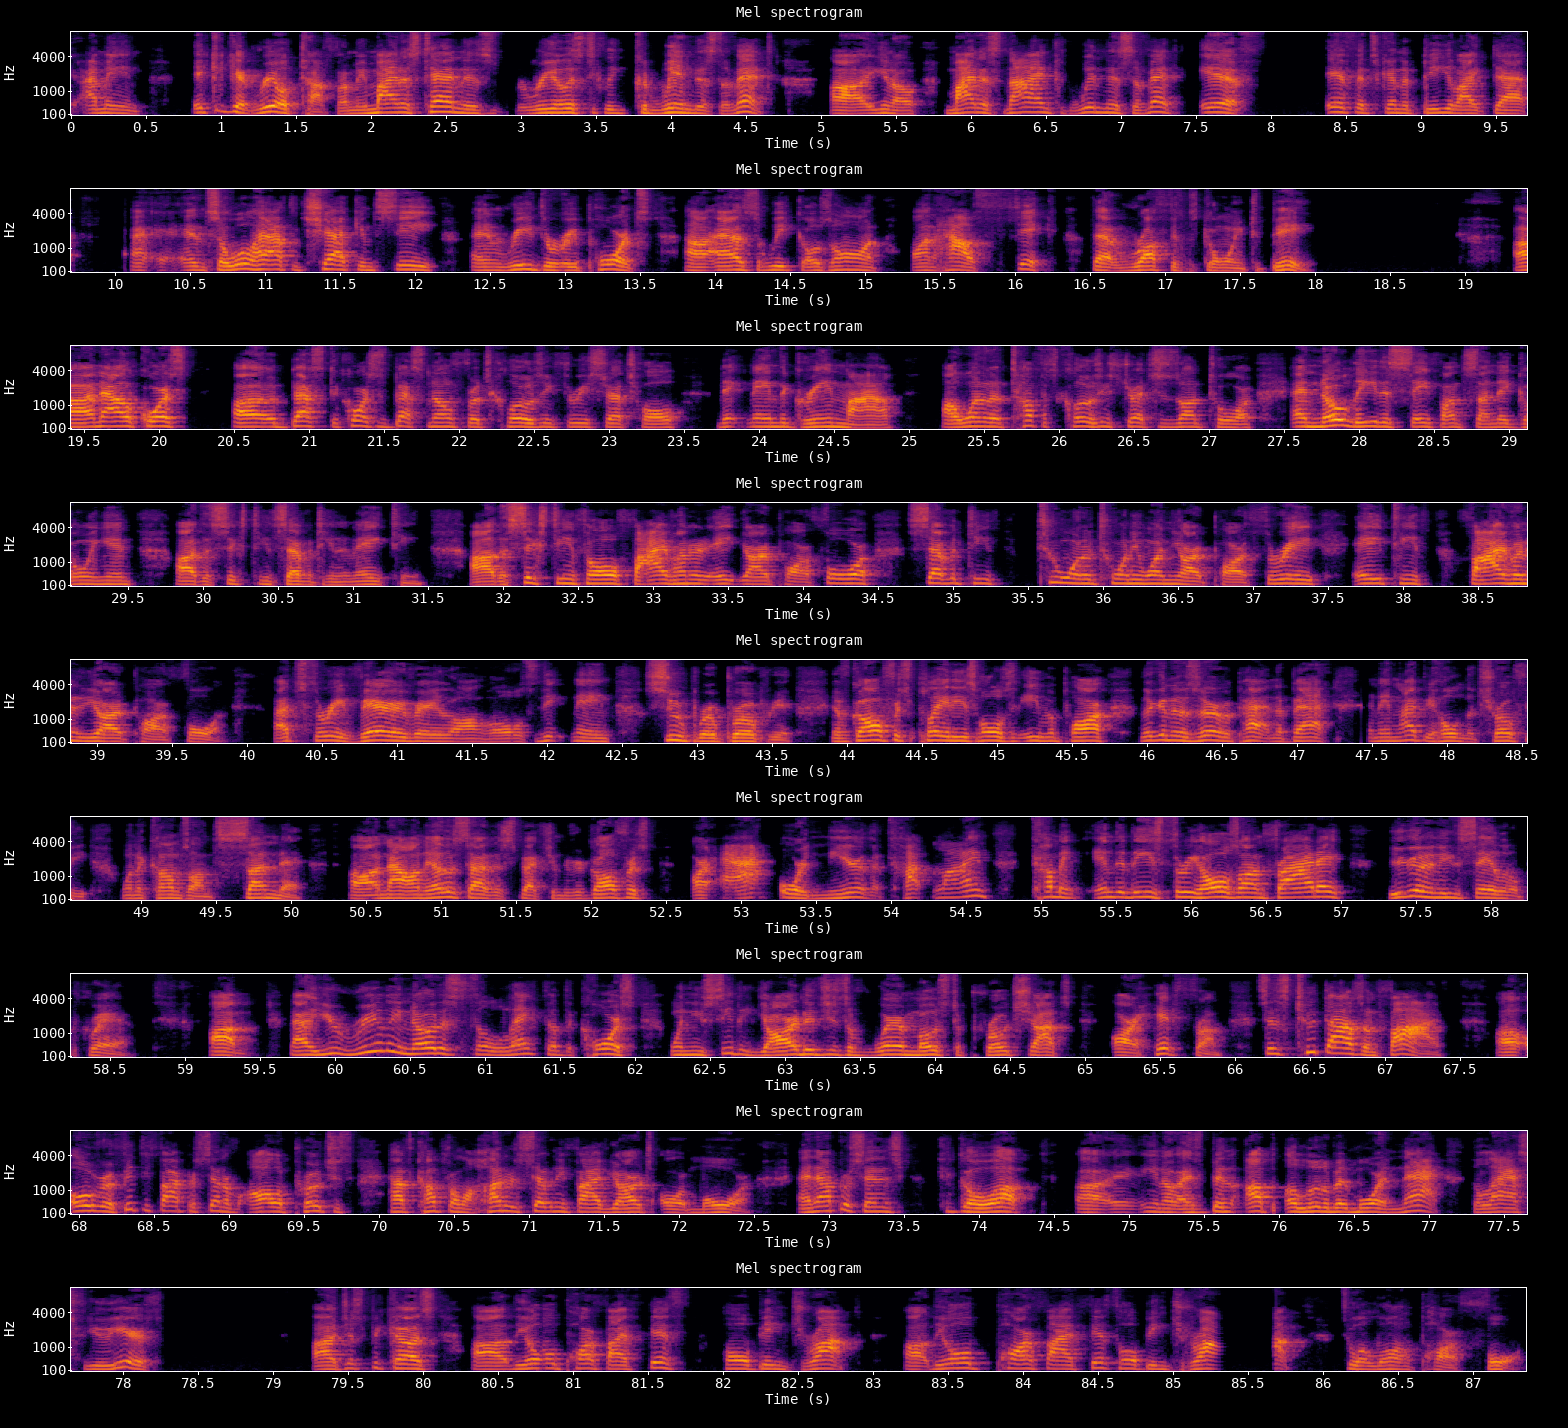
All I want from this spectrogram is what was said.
I mean, it could get real tough. I mean, minus 10 is realistically could win this event. Uh, you know, minus nine could win this event if if it's going to be like that. And so we'll have to check and see and read the reports uh, as the week goes on on how thick that rough is going to be. Uh, now, of course, uh, best the course is best known for its closing three stretch hole, nicknamed the Green Mile uh, one of the toughest closing stretches on tour, and no lead is safe on Sunday going in uh, the 16, 17, and 18. Uh, the 16th hole, 508 yard par four, 17th, 221 yard par three, 18th, 500 yard par four. That's three very, very long holes, nicknamed super appropriate. If golfers play these holes at even par, they're going to deserve a pat in the back, and they might be holding the trophy when it comes on Sunday. Uh, now, on the other side of the spectrum, if your golfers are at or near the cut line coming into these three holes on Friday, you're going to need to say a little prayer. Um, now, you really notice the length of the course when you see the yardages of where most approach shots are hit from. Since 2005, uh, over 55% of all approaches have come from 175 yards or more. And that percentage could go up, uh, you know, has been up a little bit more than that the last few years. Uh, just because uh, the old par five fifth hole being dropped, uh, the old par five fifth hole being dropped to a long par four.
